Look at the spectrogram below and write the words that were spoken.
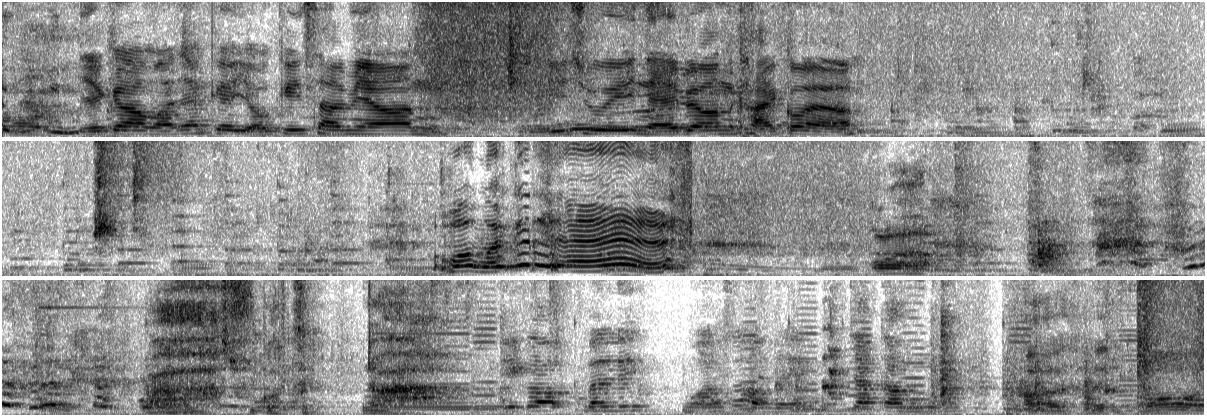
얘가 만약에 여기 사면 이주에 내변 갈 거야. 오빠 왜 그래? 와. 와 죽을 것 같아. 아, 이거 빨리 와서 내 잠깐. 아 그래? 어. 어.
